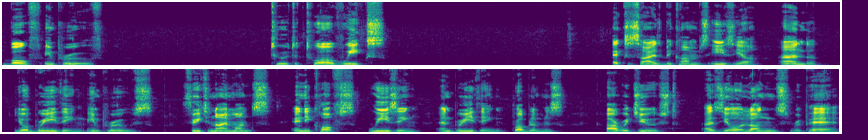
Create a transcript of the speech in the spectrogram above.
both improve. 2 to 12 weeks, exercise becomes easier and your breathing improves. 3 to 9 months, any coughs, wheezing, and breathing problems are reduced as your lungs repair.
